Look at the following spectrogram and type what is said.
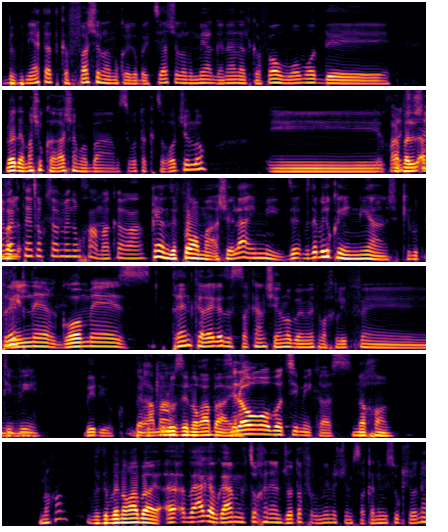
בבניית ההתקפה שלנו כרגע, ביציאה שלנו מהגנה להתקפה, הוא מאוד מאוד, אה, לא יודע, משהו קרה שם במסירות הקצרות שלו. יכול להיות ששווה לתת לו קצת מנוחה, מה קרה? כן, זה פורמה, השאלה היא מי, זה, וזה בדיוק העניין, שכאילו טרנט, מילנר, גומז, טרנט כרגע זה שחקן שאין לו באמת מחליף... טבעי. בדיוק. ברמה. כאילו זה נורא בעיה. זה לא רובו צימיקאס. נכון. נכון, וזה בנורא בעיה. ואגב, גם לצורך העניין ג'וטה פירמינו שהם שחקנים מסוג שונה,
